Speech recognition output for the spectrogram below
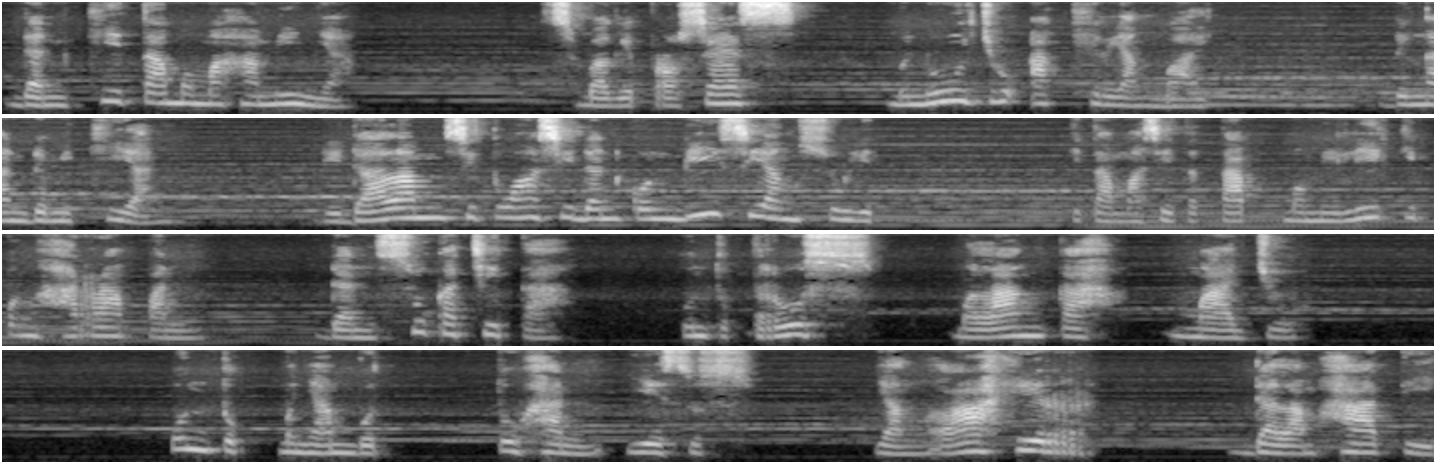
dan kita memahaminya sebagai proses menuju akhir yang baik. Dengan demikian, di dalam situasi dan kondisi yang sulit, kita masih tetap memiliki pengharapan dan sukacita untuk terus melangkah maju untuk menyambut Tuhan Yesus yang lahir dalam hati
